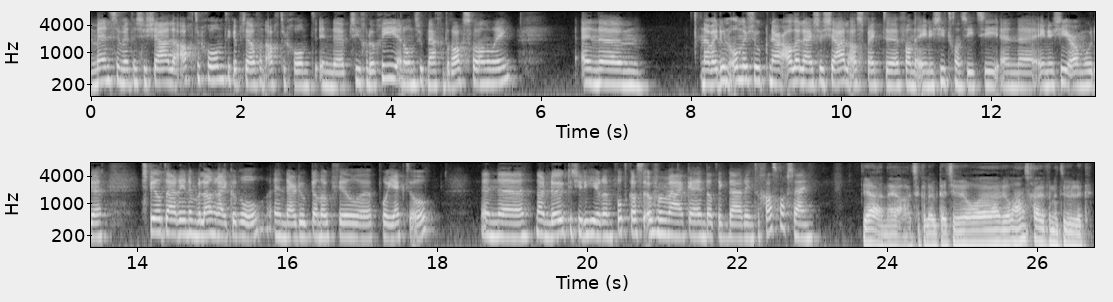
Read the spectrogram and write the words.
mensen met een sociale achtergrond. Ik heb zelf een achtergrond in de psychologie en onderzoek naar gedragsverandering. En um, nou, wij doen onderzoek naar allerlei sociale aspecten van de energietransitie. En uh, energiearmoede speelt daarin een belangrijke rol. En daar doe ik dan ook veel uh, projecten op. En uh, nou, leuk dat jullie hier een podcast over maken en dat ik daarin te gast mag zijn. Ja, nou ja, hartstikke leuk dat je wil, wil aanschuiven natuurlijk.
